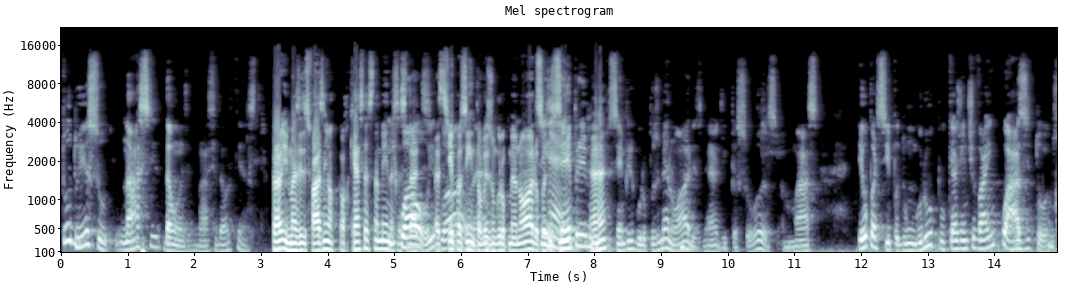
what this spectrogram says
tudo isso nasce da onde? Nasce da orquestra. Mas eles fazem orquestras também nessas igual, cidades? Igual, tipo assim, é. talvez um grupo menor? Ou Sim, coisa assim? sempre, uhum. sempre grupos menores, né, de pessoas, mas eu participo de um grupo que a gente vai em quase todos.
